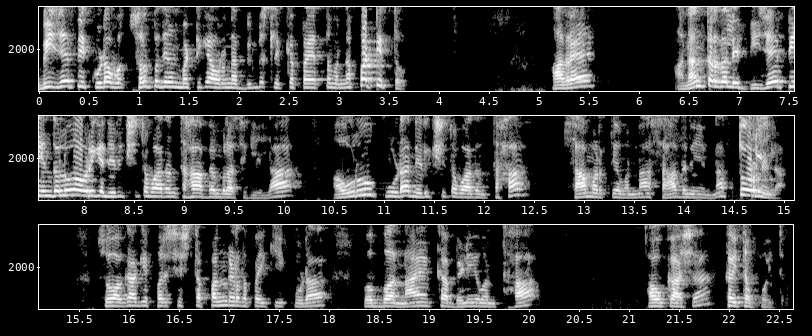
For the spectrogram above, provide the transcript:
ಬಿಜೆಪಿ ಕೂಡ ಸ್ವಲ್ಪ ದಿನದ ಮಟ್ಟಿಗೆ ಅವರನ್ನ ಬಿಂಬಿಸಲಿಕ್ಕೆ ಪ್ರಯತ್ನವನ್ನ ಪಟ್ಟಿತ್ತು. ಆದರೆ ಅನಂತರದಲ್ಲಿ ಬಿಜೆಪಿಯಿಂದಲೂ ಅವರಿಗೆ ನಿರೀಕ್ಷಿತವಾದಂತಹ ಬೆಂಬಲ ಸಿಗಲಿಲ್ಲ. ಅವರೂ ಕೂಡ ನಿರೀಕ್ಷಿತವಾದಂತಹ ಸಾಮರ್ಥ್ಯವನ್ನ, ಸಾಧನೆಯನ್ನ ತೋರಲಿಲ್ಲ. ಸೊ ಹಾಗಾಗಿ ಪರಿಶಿಷ್ಟ ಪಂಗಡದ ಪೈಕಿ ಕೂಡ ಒಬ್ಬ ನಾಯಕ ಬೆಳೆಯುವಂತಹ ಅವಕಾಶ ಕೈತಪ್ಪೋಯ್ತು.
